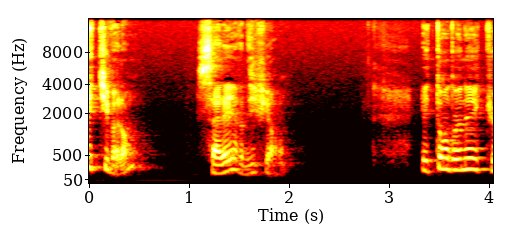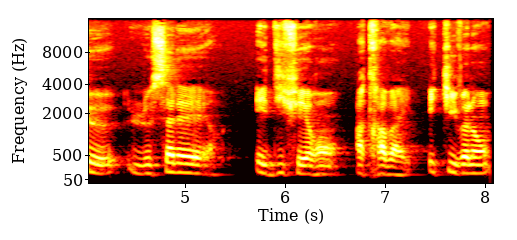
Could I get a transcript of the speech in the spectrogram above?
équivalent, salaire différent. Étant donné que le salaire est différent à travail équivalent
